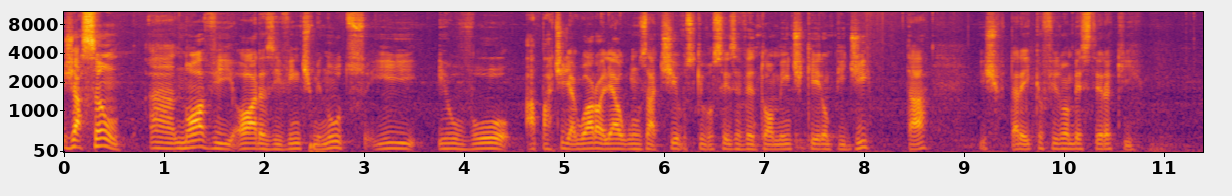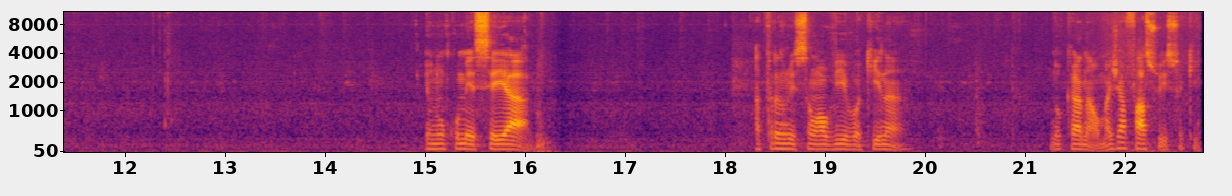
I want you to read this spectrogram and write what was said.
já são ah, 9 horas e 20 minutos e eu vou, a partir de agora, olhar alguns ativos que vocês eventualmente queiram pedir, tá? Ixi, peraí que eu fiz uma besteira aqui. Eu não comecei a, a transmissão ao vivo aqui na, no canal, mas já faço isso aqui.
